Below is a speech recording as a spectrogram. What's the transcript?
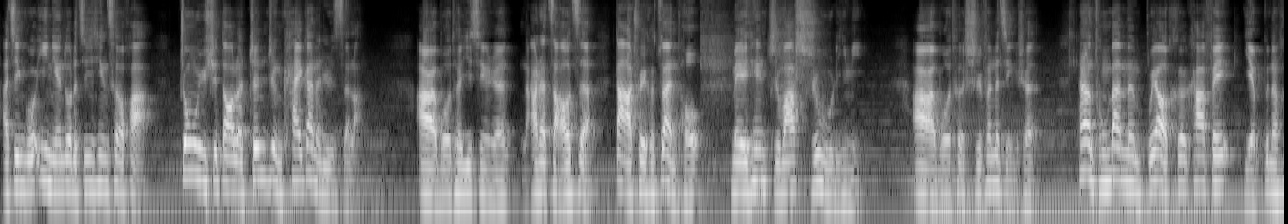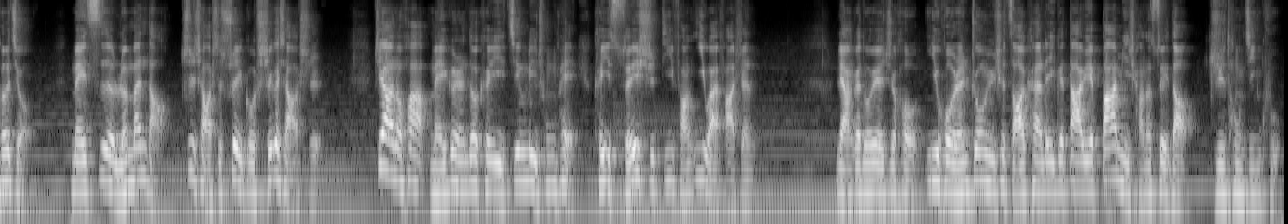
啊，经过一年多的精心策划，终于是到了真正开干的日子了。阿尔伯特一行人拿着凿子、大锤和钻头，每天只挖十五厘米。阿尔伯特十分的谨慎，他让同伴们不要喝咖啡，也不能喝酒，每次轮班倒，至少是睡够十个小时。这样的话，每个人都可以精力充沛，可以随时提防意外发生。两个多月之后，一伙人终于是凿开了一个大约八米长的隧道，直通金库。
